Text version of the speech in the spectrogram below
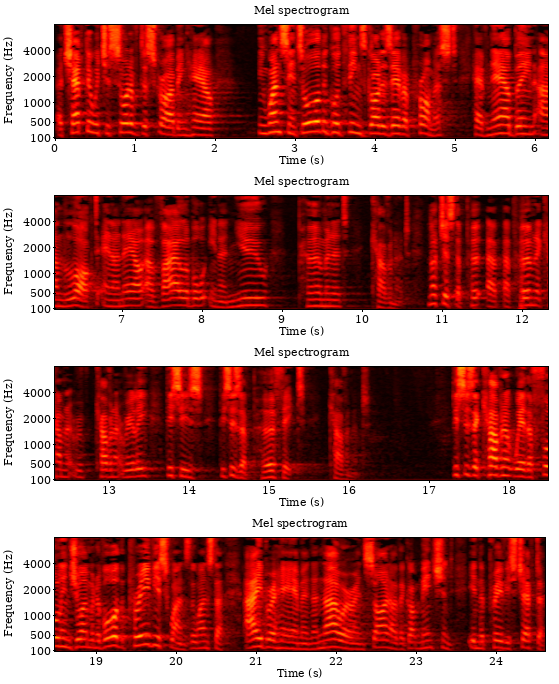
A chapter which is sort of describing how, in one sense, all the good things God has ever promised have now been unlocked and are now available in a new, permanent covenant. Not just a, per, a, a permanent covenant, covenant, really. This is, this is a perfect covenant. This is a covenant where the full enjoyment of all the previous ones, the ones to Abraham and Noah and Sinai that got mentioned in the previous chapter,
